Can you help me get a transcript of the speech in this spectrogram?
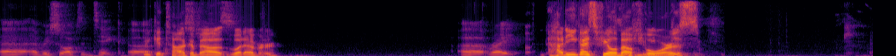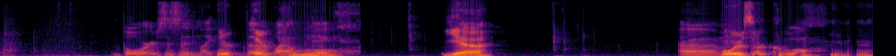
Uh, every so often take. Uh, we could talk about whatever. Uh, right. How do you guys feel So about should we boars? Boars is in like They're the they're wild cool. pig. Yeah, Um, Boars are cool. Yeah.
